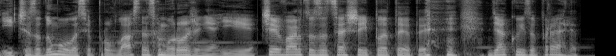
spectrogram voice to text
і чи задумувалося про власне замороження, і чи варто за це ще й платити. Дякую за перегляд.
